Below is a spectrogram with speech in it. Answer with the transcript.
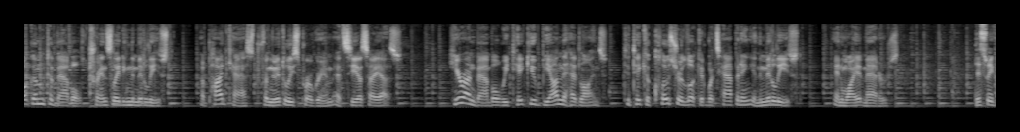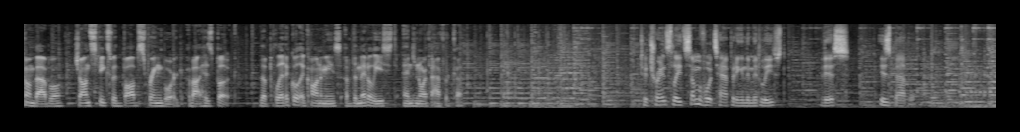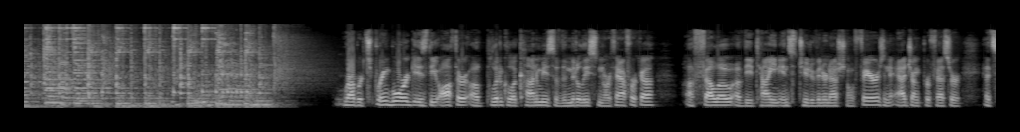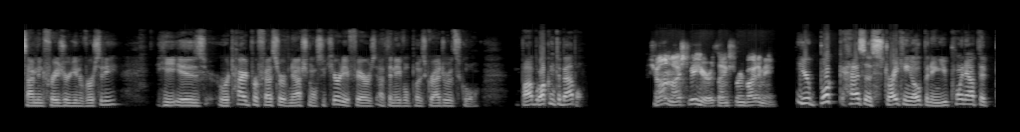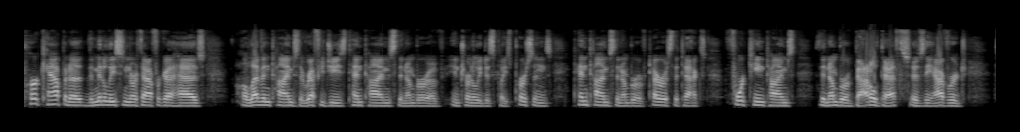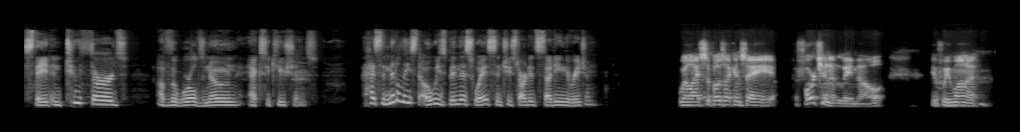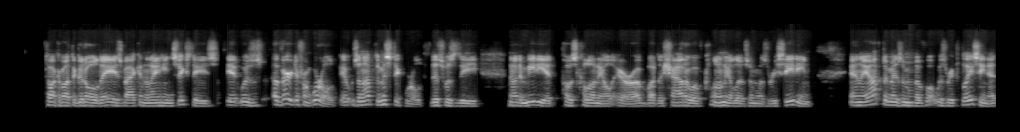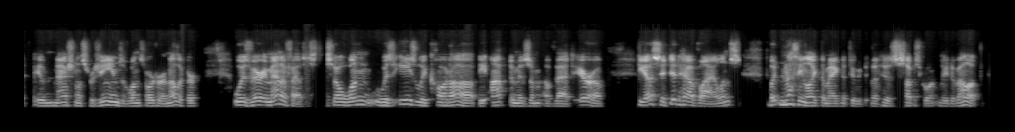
Welcome to Babel, Translating the Middle East, a podcast from the Middle East program at CSIS. Here on Babel, we take you beyond the headlines to take a closer look at what's happening in the Middle East and why it matters. This week on Babel, John speaks with Bob Springborg about his book, The Political Economies of the Middle East and North Africa. To translate some of what's happening in the Middle East, this is Babel. Robert Springborg is the author of Political Economies of the Middle East and North Africa, a fellow of the Italian Institute of International Affairs and adjunct professor at Simon Fraser University. He is a retired professor of national security affairs at the Naval Postgraduate School. Bob, welcome to Babel. John, nice to be here. Thanks for inviting me. Your book has a striking opening. You point out that per capita, the Middle East and North Africa has 11 times the refugees, 10 times the number of internally displaced persons, 10 times the number of terrorist attacks, 14 times the number of battle deaths as the average state, and two thirds of the world's known executions. Has the Middle East always been this way since you started studying the region? Well, I suppose I can say, fortunately, no. If we want to talk about the good old days back in the 1960s, it was a very different world. It was an optimistic world. This was the not immediate post colonial era, but the shadow of colonialism was receding. And the optimism of what was replacing it, in nationalist regimes of one sort or another, was very manifest. So one was easily caught up the optimism of that era. Yes, it did have violence, but nothing like the magnitude that has subsequently developed.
